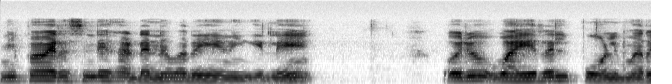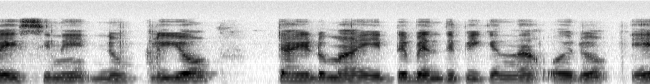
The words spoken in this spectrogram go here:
നിപ്പ വൈറസിന്റെ ഘടന പറയുകയാണെങ്കിൽ ഒരു വൈറൽ പോളിമറേസിനെ ന്യൂക്ലിയോ ടൈഡുമായിട്ട് ബന്ധിപ്പിക്കുന്ന ഒരു എ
